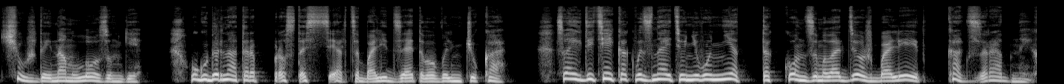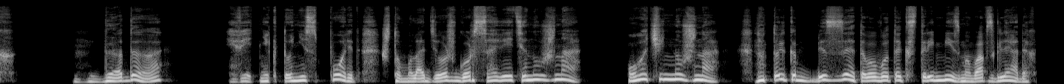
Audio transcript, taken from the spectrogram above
чуждые нам лозунги. У губернатора просто сердце болит за этого Валенчука. Своих детей, как вы знаете, у него нет, так он за молодежь болеет, как за родных. Да-да. Ведь никто не спорит, что молодежь в горсовете нужна. Очень нужна. Но только без этого вот экстремизма во взглядах,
